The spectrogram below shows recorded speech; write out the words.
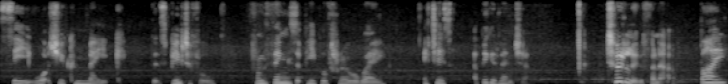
see what you can make that's beautiful from things that people throw away. It is a big adventure. Toodaloo for now. Bye.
